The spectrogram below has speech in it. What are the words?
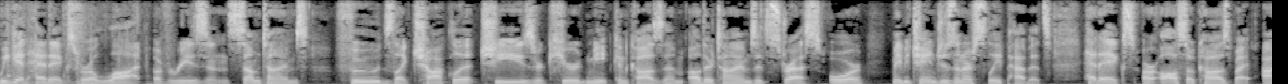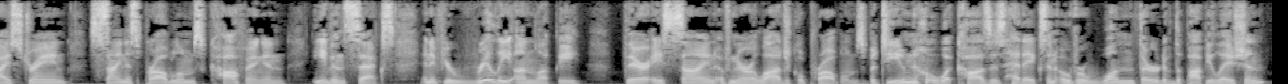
We get headaches for a lot of reasons. Sometimes Foods like chocolate, cheese, or cured meat can cause them. Other times it's stress or maybe changes in our sleep habits. Headaches are also caused by eye strain, sinus problems, coughing, and even sex. And if you're really unlucky, they're a sign of neurological problems. But do you know what causes headaches in over one third of the population?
